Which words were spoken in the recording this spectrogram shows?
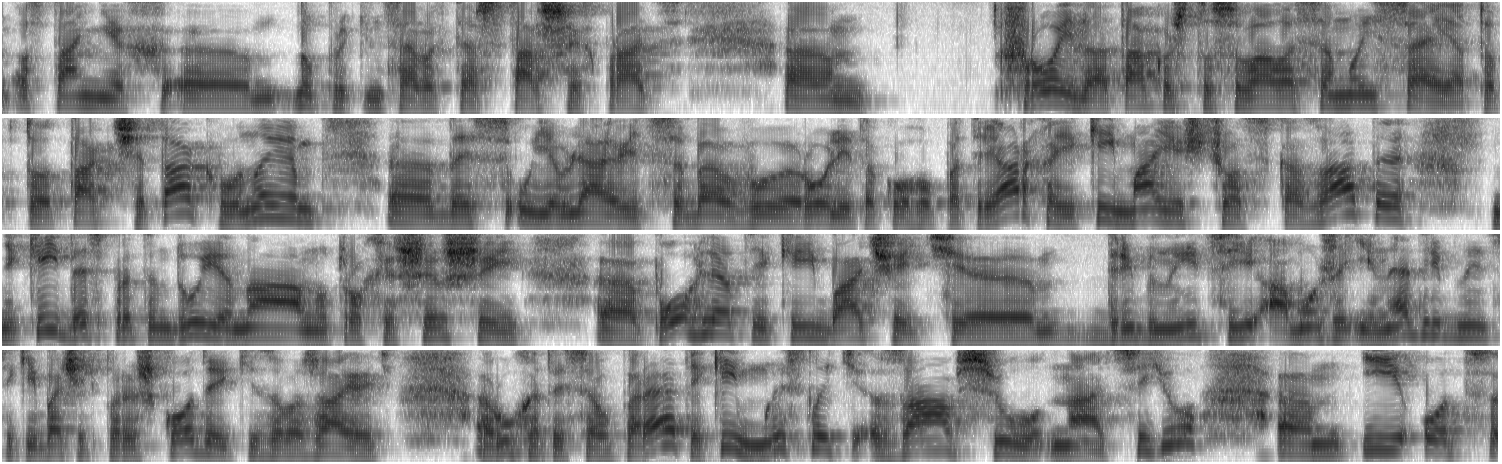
останніх, ну прикінцевих теж старших праць. Фройда також стосувалася Мойсея, тобто так чи так вони е, десь уявляють себе в ролі такого патріарха, який має що сказати, який десь претендує на ну трохи ширший е, погляд, який бачить е, дрібниці, а може і не дрібниці, який бачить перешкоди, які заважають рухатися вперед, який мислить за всю націю. Ем, і от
